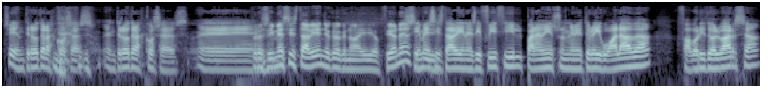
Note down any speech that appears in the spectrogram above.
Sí, entre otras cosas, entre otras cosas. Eh, Pero si Messi está bien, yo creo que no hay opciones. Si y- Messi está bien es difícil. Para mí es una eliminatoria igualada. Favorito el Barça.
